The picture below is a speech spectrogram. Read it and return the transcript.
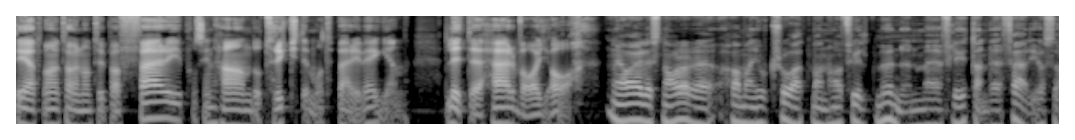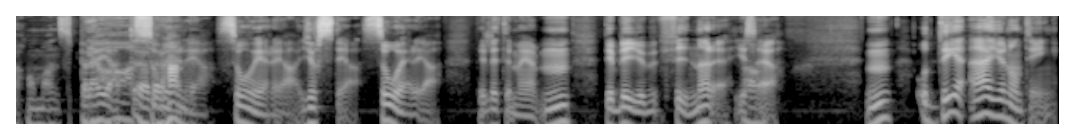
Det är att man har tagit någon typ av färg på sin hand och tryckt det mot bergväggen. Lite, här var jag. Ja, eller snarare har man gjort så att man har fyllt munnen med flytande färg och så har man sprayat så över handen. ja. Så är det ja. Just det ja. Så är det ja. Det är lite mer, mm, det blir ju finare gissar Ja. jag. Mm, och det är ju någonting.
